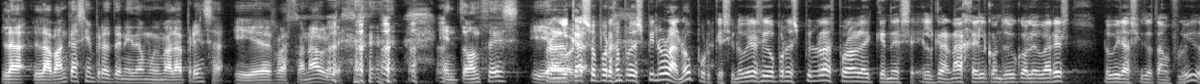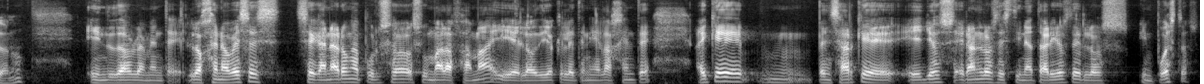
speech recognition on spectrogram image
La, banca siempre ha tenido muy mala prensa y es razonable. Entonces. Pero en el caso, por ejemplo, de Espinola, no, porque si no hubiera sido por Espinola, es probable que en el granaje del conde Duque Olivares no hubiera sido tan fluido, ¿no? Indudablemente. Los genoveses se ganaron a pulso su mala fama y el odio que le tenía la gente. Hay que mm, pensar que ellos eran los destinatarios de los impuestos.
